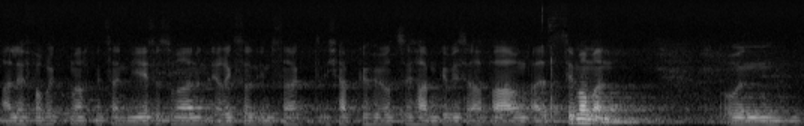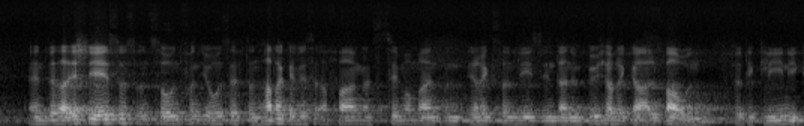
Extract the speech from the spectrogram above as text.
alle verrückt macht mit seinem Jesuswahn und Eriksson ihm sagt, ich habe gehört, Sie haben gewisse Erfahrung als Zimmermann. Und entweder ist Jesus und Sohn von Josef, dann hat er gewisse Erfahrung als Zimmermann und Eriksson ließ ihn dann ein Bücherregal bauen für die Klinik.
